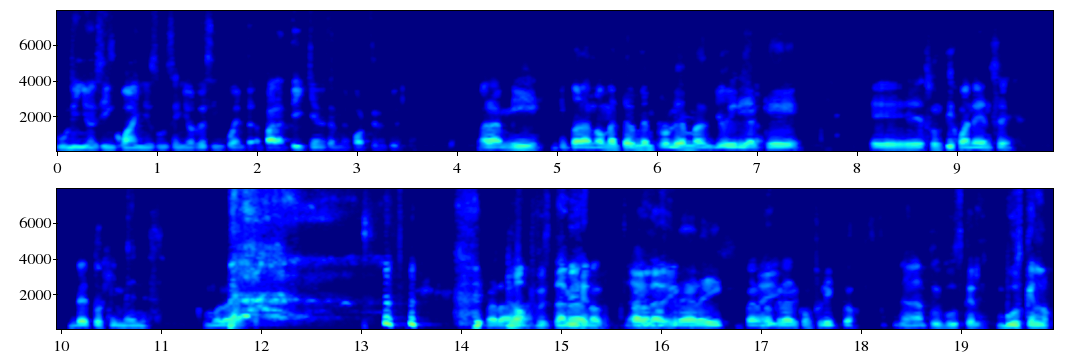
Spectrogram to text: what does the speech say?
un niño de 5 años, un señor de 50. Para ti, ¿quién es el mejor triatleta? Para mí, y para no meterme en problemas, yo diría que eh, es un tijuanense, Beto Jiménez. ¿Cómo la ves? Para, No, pues está para bien. no- para no crear ahí, para no crear conflicto. Ah, pues búscale, búsquenlo,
